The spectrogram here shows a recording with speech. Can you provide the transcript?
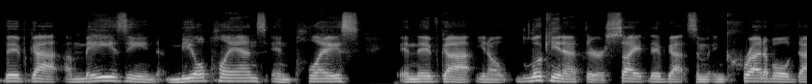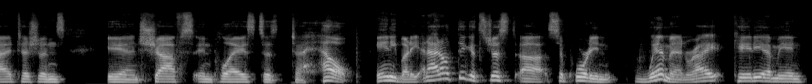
They've got amazing meal plans in place. And they've got, you know, looking at their site, they've got some incredible dietitians and chefs in place to, to help anybody. And I don't think it's just uh, supporting women, right, Katie? I mean,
